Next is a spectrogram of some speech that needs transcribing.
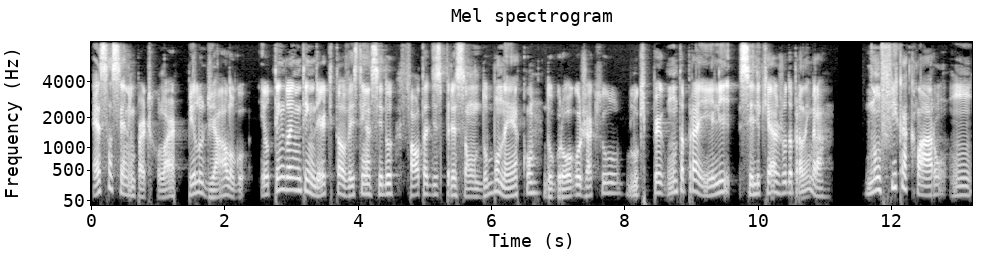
Essa cena em particular, pelo diálogo, eu tendo a entender que talvez tenha sido falta de expressão do boneco, do Grogo, já que o Luke pergunta para ele se ele quer ajuda para lembrar. Não fica claro um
